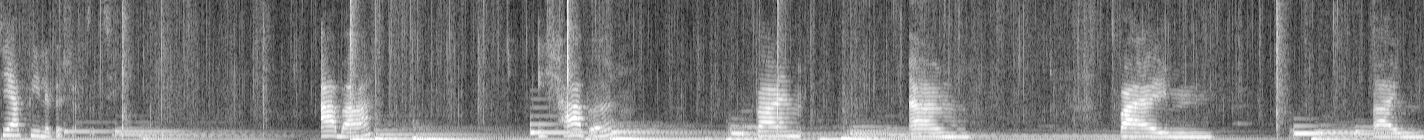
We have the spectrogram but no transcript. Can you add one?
sehr viele Geschäftsziele. Aber ich habe beim, ähm, beim, beim,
